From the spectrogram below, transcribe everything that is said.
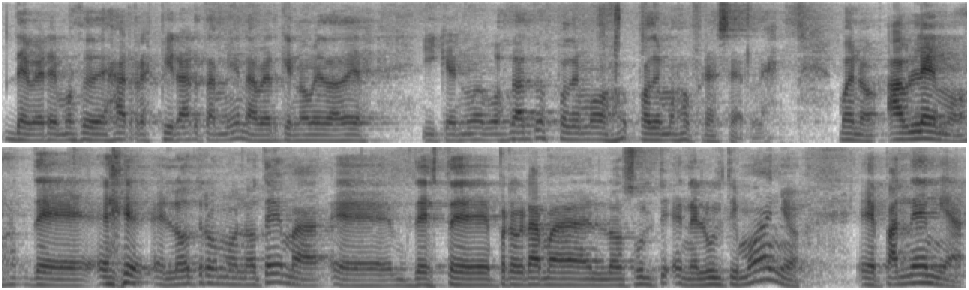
deberemos de dejar respirar también a ver qué novedades y qué nuevos datos podemos, podemos ofrecerles. Bueno, hablemos del otro monotema eh, de este programa en, el último año, eh, pandemia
